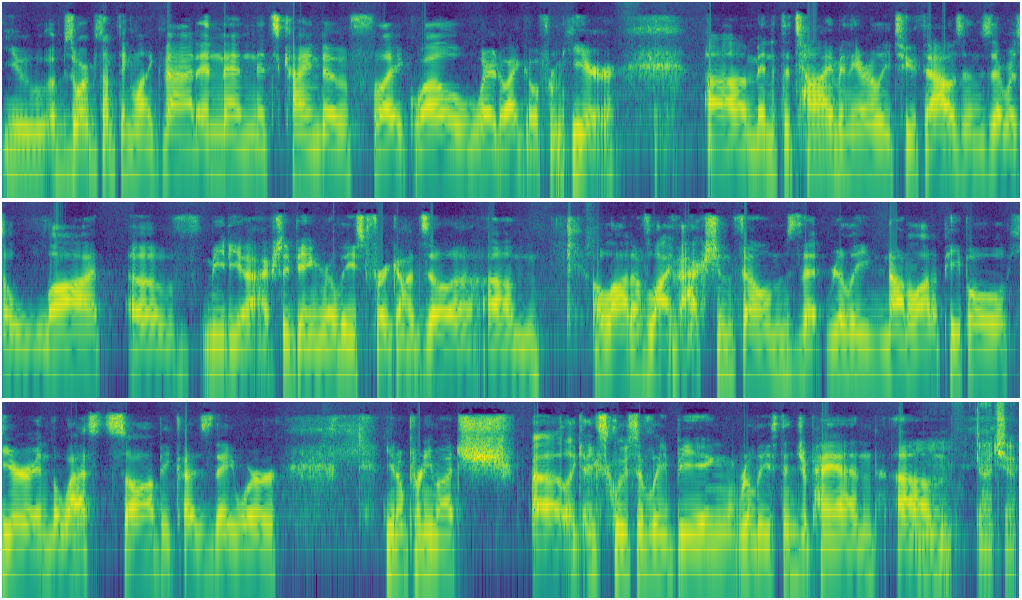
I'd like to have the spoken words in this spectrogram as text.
you absorb something like that, and then it's kind of like, well, where do I go from here? Um, and at the time in the early 2000s, there was a lot of media actually being released for Godzilla. Um, a lot of live action films that really not a lot of people here in the West saw because they were, you know, pretty much uh, like exclusively being released in Japan. Um, mm, gotcha.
